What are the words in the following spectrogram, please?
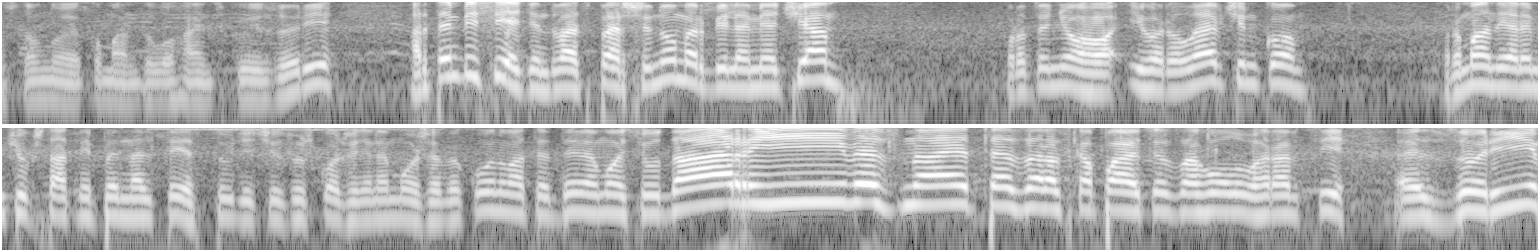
основної команди Луганської зорі. Артем Бісєтін, 21-й номер біля м'яча. Проти нього Ігор Левченко. Роман Яремчук, штатний пенальтист, судячи з ушкодження, не може виконувати. Дивимось удар. І ви знаєте, зараз хапаються за голову гравці е, зорі.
